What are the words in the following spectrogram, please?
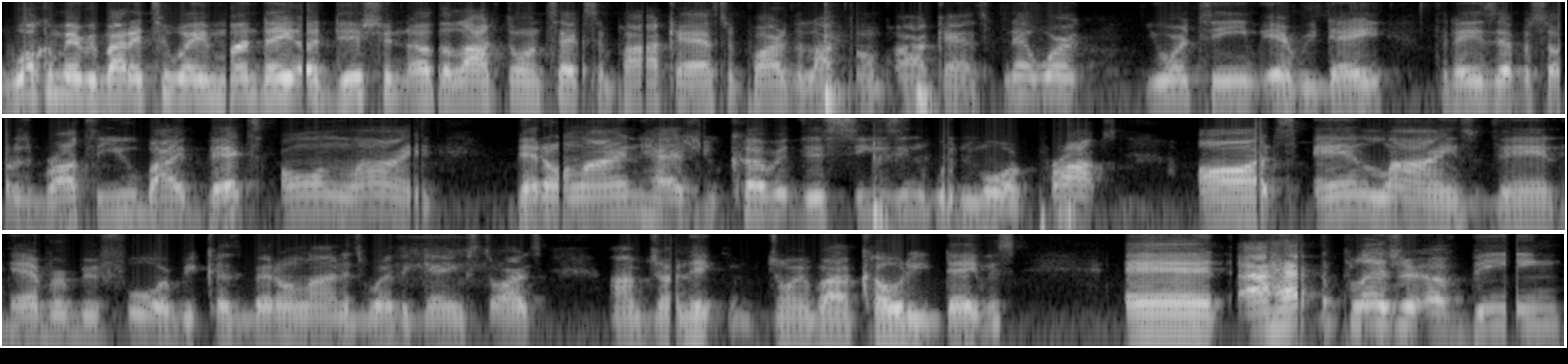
Welcome everybody to a Monday edition of the Locked On Texan podcast, a part of the Locked On Podcast Network. Your team every day. Today's episode is brought to you by Bet Online. Bet Online has you covered this season with more props, odds, and lines than ever before because Bet Online is where the game starts. I'm John Hickman, joined by Coty Davis, and I had the pleasure of being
